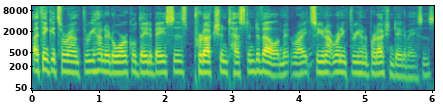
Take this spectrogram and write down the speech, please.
I think it's around 300 Oracle databases, production, test, and development, right? Mm-hmm. So you're not running 300 production databases.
